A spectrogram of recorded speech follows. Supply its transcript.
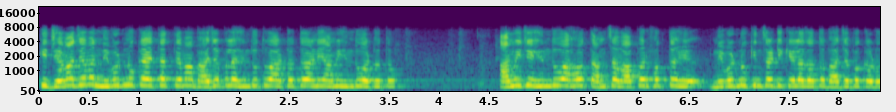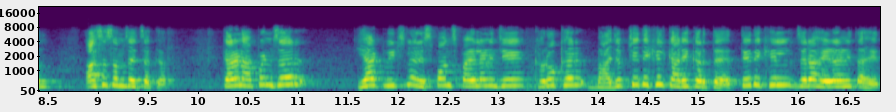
की जेव्हा जेव्हा निवडणुका येतात तेव्हा भाजपला हिंदुत्व आठवतं आणि आम्ही हिंदू आठवतो. आम्ही जे हिंदू आहोत आमचा वापर फक्त हे निवडणुकींसाठी केला जातो भाजपकडून. असं समजायचं का? कारण आपण जर ह्या ट्विट्सला रिस्पॉन्स पाहिला आणि जे खरोखर भाजपचे देखील कार्यकर्ते आहेत ते देखील जरा हैराणीत आहेत.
